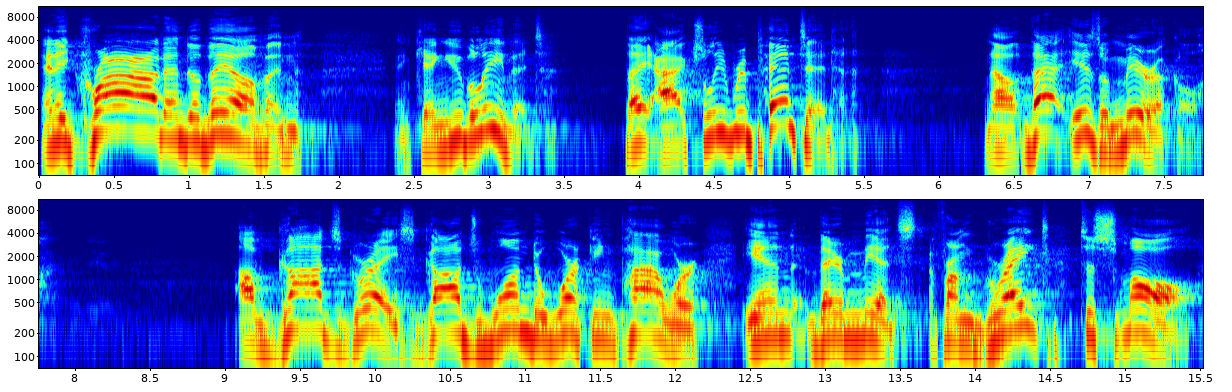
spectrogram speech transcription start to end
And he cried unto them, and, and can you believe it? They actually repented. Now, that is a miracle of God's grace, God's wonder working power in their midst, from great to small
